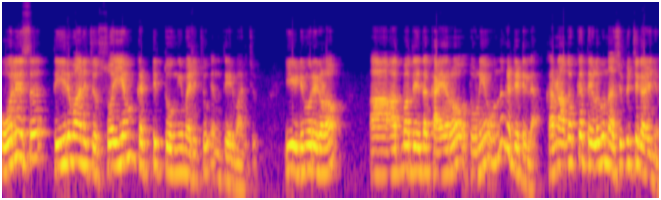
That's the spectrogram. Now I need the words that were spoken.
പോലീസ് തീരുമാനിച്ചു സ്വയം കെട്ടിത്തൂങ്ങി മരിച്ചു എന്ന് തീരുമാനിച്ചു. ഈ ഇടിമുറികളോ ആത്മഹത്യ ചെയ്ത കയറോ തുണിയോ ഒന്നും കെട്ടിയിട്ടില്ല. കാരണം അതൊക്കെ തെളിവ് നശിപ്പിച്ചു കഴിഞ്ഞു.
